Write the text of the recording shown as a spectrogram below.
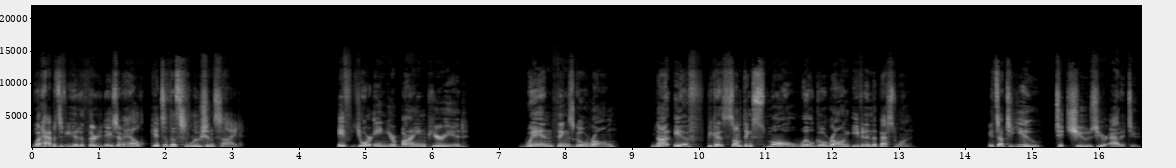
What happens if you hit a 30 days of hell? Get to the solution side. If you're in your buying period when things go wrong, not if, because something small will go wrong even in the best one. It's up to you to choose your attitude.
